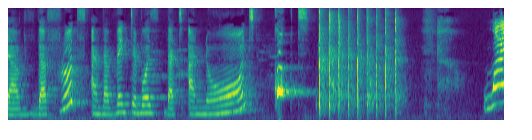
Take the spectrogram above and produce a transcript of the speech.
The, the fruits and the vegetables that are not cooked. Why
